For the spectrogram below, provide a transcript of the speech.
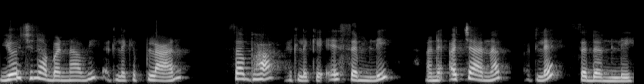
યોજના બનાવવી એટલે કે પ્લાન સભા એટલે કે એસેમ્બલી અને અચાનક એટલે સડનલી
